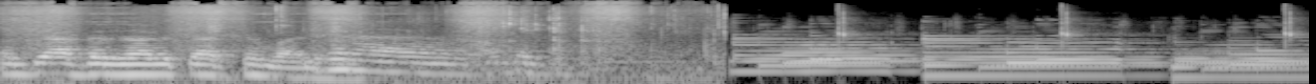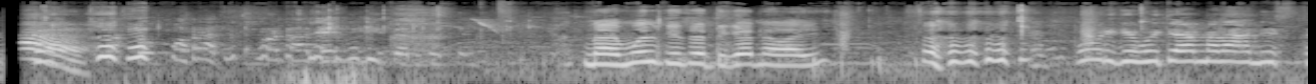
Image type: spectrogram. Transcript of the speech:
पण ते आदर झालं चार थेंब नाही मुलगीच होती का ना आई? पोरगी होती आम्हाला अनिस्त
